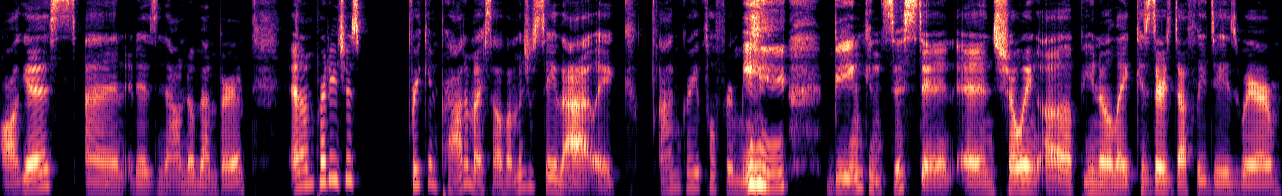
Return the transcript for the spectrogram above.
August and it is now November. And I'm pretty just freaking proud of myself. I'm gonna just say that. Like, I'm grateful for me being consistent and showing up, you know, like, because there's definitely days where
